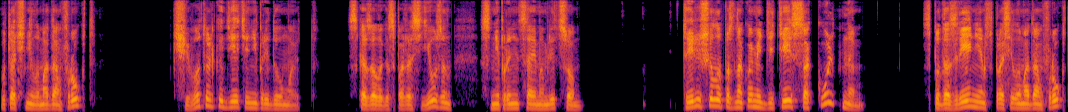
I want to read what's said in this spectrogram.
уточнила мадам Фрукт. Чего только дети не придумают, сказала госпожа Сьюзен с непроницаемым лицом. Ты решила познакомить детей с оккультным? с подозрением спросила мадам Фрукт.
